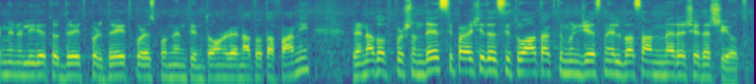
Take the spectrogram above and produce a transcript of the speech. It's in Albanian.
Kemi në lidhje të drejtpërdrejtë korrespondentin tonë Renato Tafani. Renato, të përshëndes, si paraqitet situata këtë mëngjes në Elbasan me reshjet e shiut?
